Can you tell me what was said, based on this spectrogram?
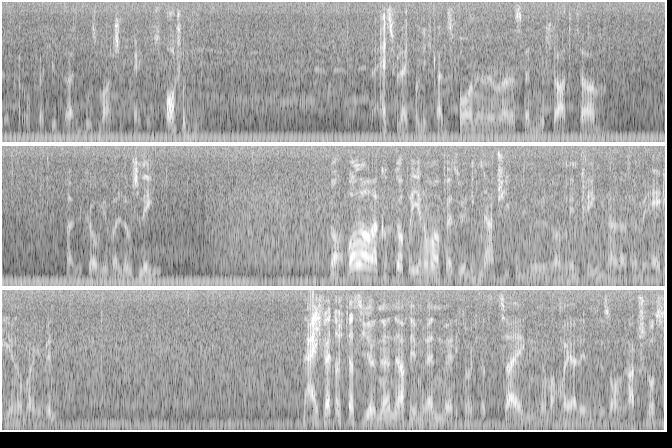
Der kann auch gleich hier bleiben. Wo ist Merchant? Ey, der ist auch schon hier. Er ist vielleicht noch nicht ganz vorne, wenn wir das Rennen gestartet haben. Aber wir können auf jeden Fall loslegen. So, wollen wir mal gucken, ob wir hier nochmal einen persönlichen Abschied in der Saison hinkriegen. Also, dass wir mit Eddie hier nochmal gewinnen. Na, ich werde euch das hier, ne, nach dem Rennen werde ich euch das zeigen. Dann machen wir ja den Saisonabschluss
